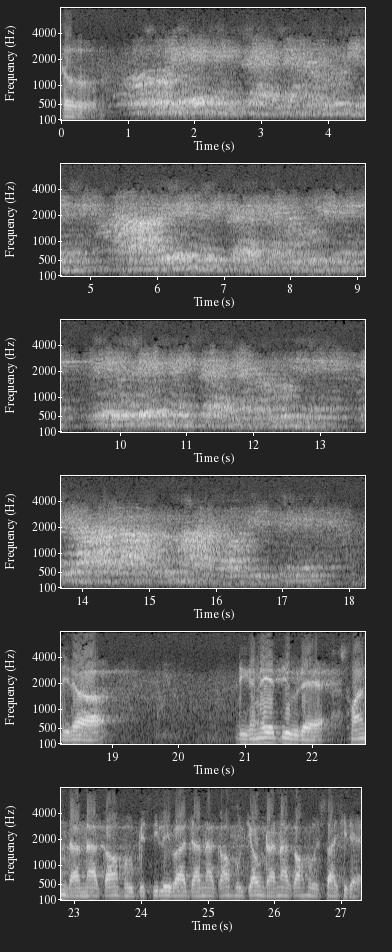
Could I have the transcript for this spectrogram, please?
သို့ဒီတော့ဒီကနေ့ပြုတဲ့ သွမ်းဒါနကောင်းမှုပစ္စည်းလေးပါးဒါနကောင်းမှုကြောင်းဒါနကောင်းမှုစရှိတဲ့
